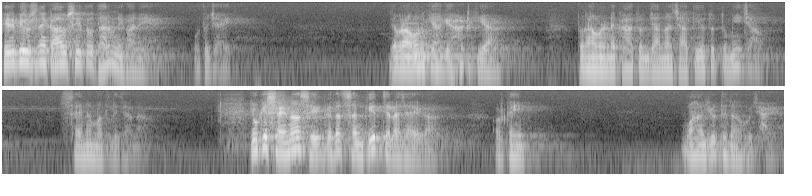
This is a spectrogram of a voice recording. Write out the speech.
फिर भी उसने कहा, उसे तो धर्म निभाने हैं, वो तो जाएगी। जब रावण के आगे हट किया तो रावण ने कहा, तुम जाना चाहती हो तो तुम ही जाओ। सेना मत ले जाना। क्योंकि सेना से गलत संकेत चला जाएगा और कहीं वहाँ युद्ध ना हो जाए।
